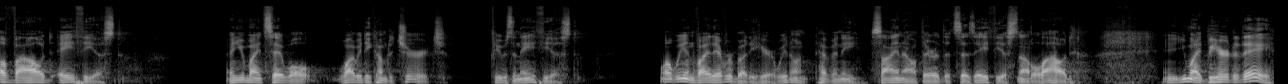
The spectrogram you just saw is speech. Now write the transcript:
avowed atheist. And you might say, well, why would he come to church if he was an atheist? Well, we invite everybody here. We don't have any sign out there that says atheist not allowed. You might be here today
